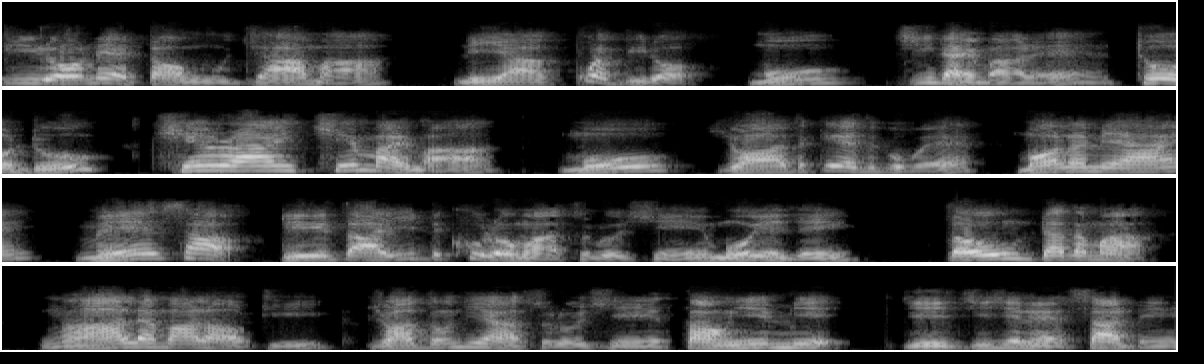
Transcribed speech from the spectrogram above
ပြည်တော်နဲ့တောင်ငူကြားမှာနေရာကွက်ပြီးတော့မိုးကြီးနိုင်ပါတယ်ထို့အတူချင်းရိုင်းချင်းမိုင်မှာမိုးရွာတကဲ့သို့ပဲမော်လမြိုင်မဲဆောက်ဒေသကြီးတစ်ခုလုံးမှာဆိုလို့ရှိရင်မိုးရေချိန်3.5လက်မလောက်ထိရွာသွန်းခြင်းဟာဆိုလို့ရှိရင်တောင်ရင်မြစ် ရေကြီးခြင်းနဲ့စတင်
